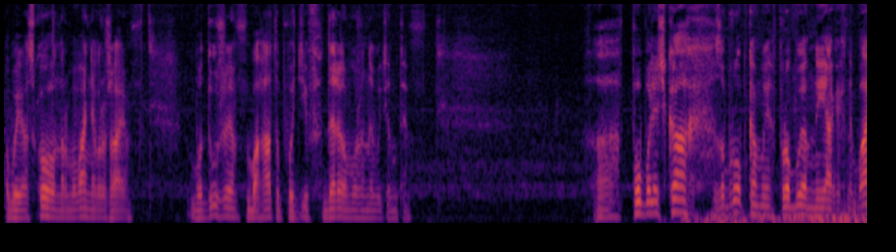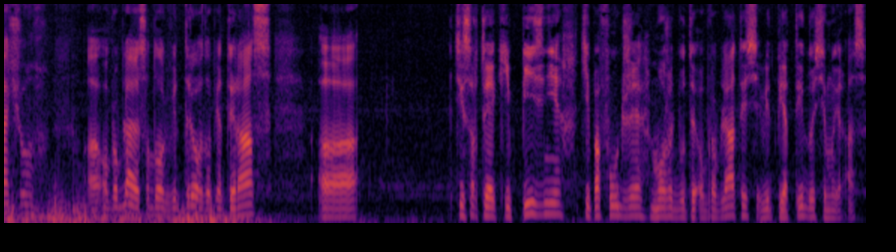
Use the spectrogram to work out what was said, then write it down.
обов'язкового нормування врожаю, бо дуже багато плодів дерево може не витягнути. По болячках з обробками проблем ніяких не бачу. Обробляю садок від 3 до 5 разів. Ті сорти, які пізні, типа Фуджі, можуть бути оброблятись від 5 до 7 разів.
